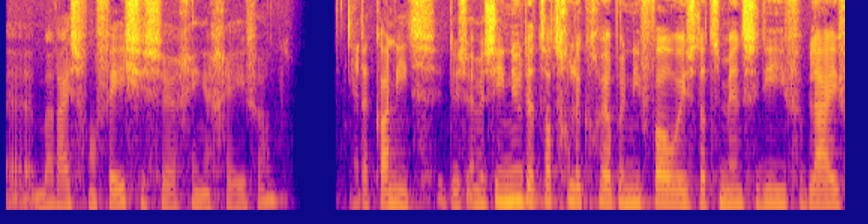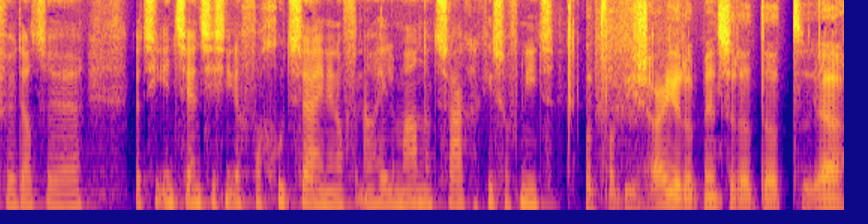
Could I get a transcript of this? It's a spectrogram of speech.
eh, bij wijze van feestjes gingen geven. Ja, dat kan niet. Dus, en we zien nu dat dat gelukkig wel op een niveau is dat de mensen die verblijven, dat, eh, dat die intenties in ieder geval goed zijn. En of het nou helemaal noodzakelijk is of niet. Wat, wat bizar je dat mensen dat, dat, ja,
